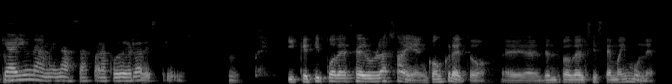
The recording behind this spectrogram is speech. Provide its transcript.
que hay una amenaza para poderla destruir. Mm. ¿Y qué tipo de células hay en concreto eh, dentro del sistema inmune?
